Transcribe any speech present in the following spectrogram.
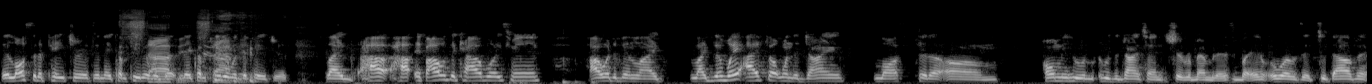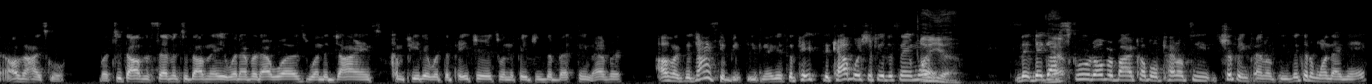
They lost to the Patriots and they competed with the, it, they competed stop with the. Patriots. Like how how if I was a Cowboys fan, I would have been like like the way I felt when the Giants lost to the um homie who who's a Giants fan should remember this. But in, what was it? 2000. I was in high school. But 2007, 2008, whenever that was, when the Giants competed with the Patriots, when the Patriots were the best team ever, I was like, the Giants could beat these niggas. The the Cowboys should feel the same oh, way. Oh yeah. They, they got Yep. screwed over by a couple of penalty tripping penalties. They could have won that game.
